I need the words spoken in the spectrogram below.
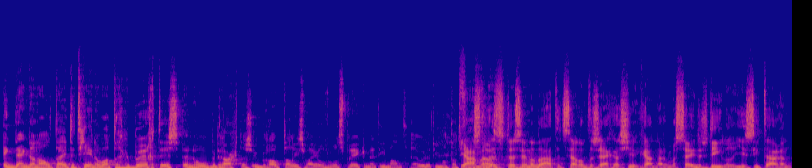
ik denk dan altijd, hetgene wat er gebeurd is, een hoog bedrag, dat is überhaupt al iets waar je over wilt spreken met iemand. Hè, hoe dat iemand dat Ja, maar dat is, dat is inderdaad hetzelfde zeggen als je gaat naar een Mercedes-dealer. Je ziet daar een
